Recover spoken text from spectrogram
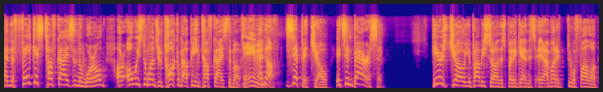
and the fakest tough guys in the world are always the ones who talk about being tough guys the most. Amen. Enough. Zip it, Joe. It's embarrassing. Here's Joe. You probably saw this, but again, it's, I want to do a follow up.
